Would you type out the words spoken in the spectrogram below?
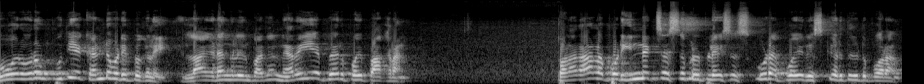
ஒவ்வொருவரும் புதிய கண்டுபிடிப்புகளை எல்லா இடங்களிலும் பார்த்தீங்கன்னா நிறைய பேர் போய் பார்க்குறாங்க. பலரால் அப்படி இன்அக்சசிபிள் பிளேசஸ் கூட போய் ரிஸ்க் எடுத்துக்கிட்டு போகிறாங்க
